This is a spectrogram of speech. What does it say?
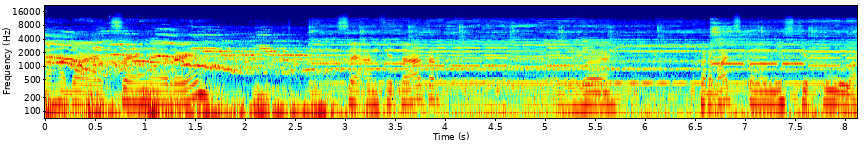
Нагадаю, це не Рим, це амфітеатр в хорватському місті Пула.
